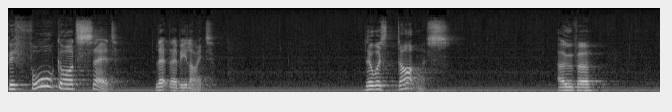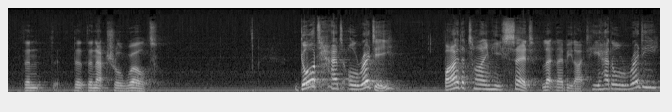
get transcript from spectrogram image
before God said, Let there be light, there was darkness over the, the, the natural world. God had already by the time he said, Let there be light, he had already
